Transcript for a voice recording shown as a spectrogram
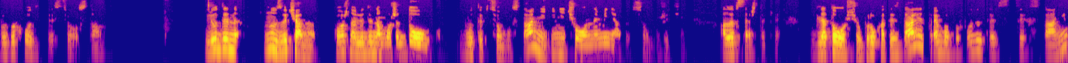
ви виходите з цього стану. Люди, ну, звичайно, кожна людина може довго бути в цьому стані і нічого не міняти в цьому житті. Але все ж таки, для того, щоб рухатись далі, треба виходити з цих станів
